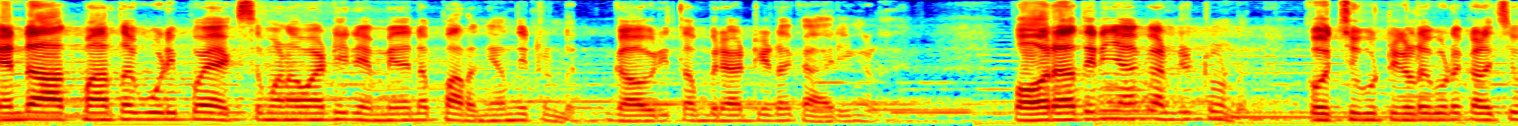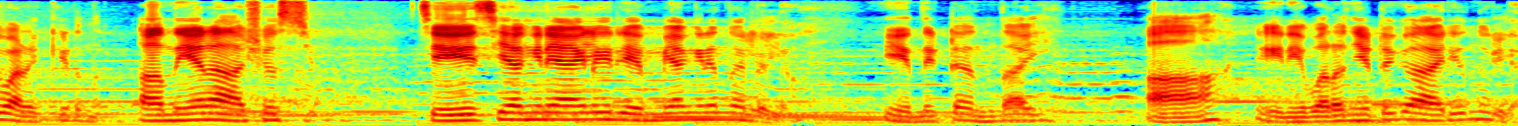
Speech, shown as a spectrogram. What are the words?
എന്റെ ആത്മാർത്ഥ പോയ എക്സ് മണവാട്ടി രമ്യ തന്നെ പറഞ്ഞു തന്നിട്ടുണ്ട് ഗൗരി തമ്പുരാട്ടിയുടെ കാര്യങ്ങൾ. പോരാത്തിന് ഞാൻ കണ്ടിട്ടുണ്ട്. കൊച്ചുകുട്ടികളുടെ കൂടെ കളിച്ച് വഴക്കിടുന്നു. അന്ന് ഞാൻ ആശ്വസിച്ചു. ചേച്ചി അങ്ങനെ ആയാലും രമ്യ അങ്ങനെയൊന്നുമല്ലല്ലോ. എന്നിട്ട് എന്തായി? ആ ഇനി പറഞ്ഞിട്ട് കാര്യമൊന്നുമില്ല.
